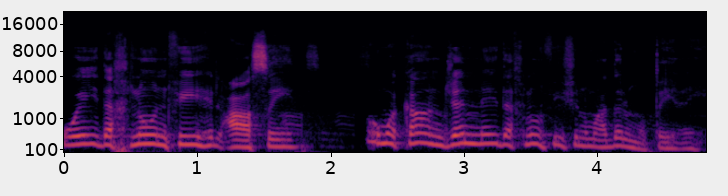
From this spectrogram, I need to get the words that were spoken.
ويدخلون فيه العاصين ومكان جنة يدخلون فيه شنو؟ مع المطيعين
